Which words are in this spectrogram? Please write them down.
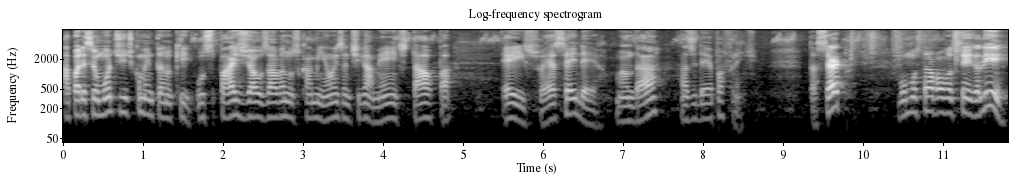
Apareceu um monte de gente comentando que os pais já usavam nos caminhões antigamente, tal, pá. É isso, essa é a ideia. Mandar as ideias para frente. Tá certo? Vou mostrar para vocês ali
